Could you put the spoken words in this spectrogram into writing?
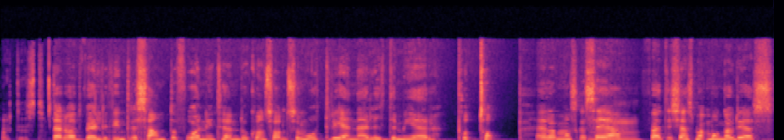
faktiskt. Det hade varit väldigt intressant att få en Nintendo-konsol som återigen är lite mer på topp, eller vad man ska säga. Mm. För att det känns som att många av deras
